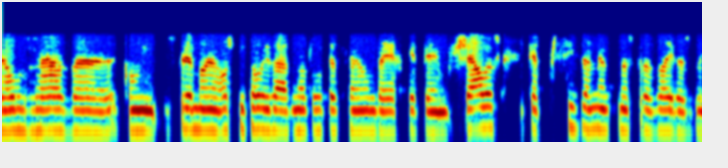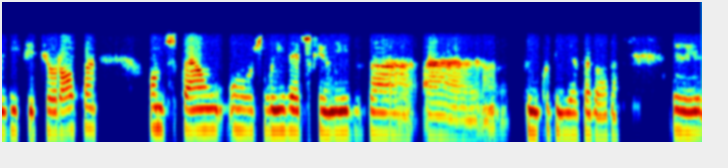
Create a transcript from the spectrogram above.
alojada, com extrema hospitalidade na delegação da RTP em Bruxelas, que fica precisamente nas traseiras do edifício Europa, onde estão os líderes reunidos há, há cinco dias agora. Eh,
